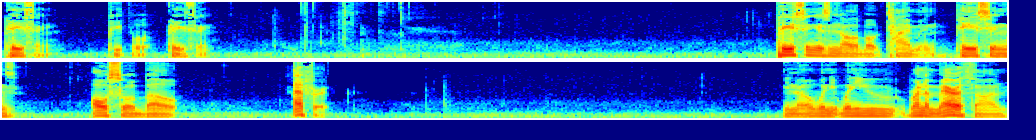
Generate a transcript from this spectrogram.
Pacing, people, pacing. pacing isn't all about timing. Pacing's also about effort. You know, when you when you run a marathon,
